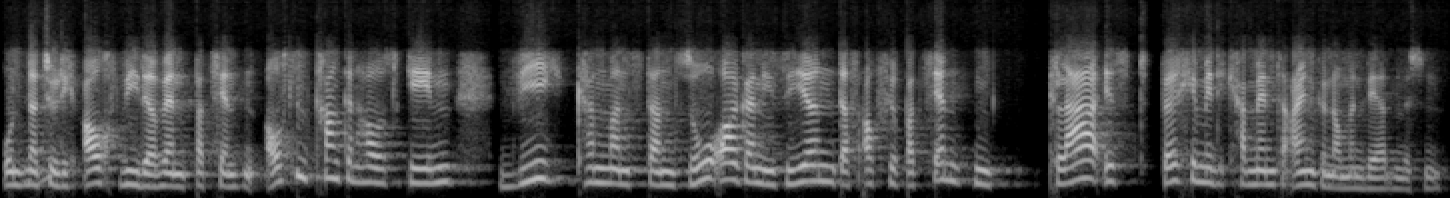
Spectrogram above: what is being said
Und natürlich auch wieder, wenn Patienten aus dem Krankenhaus gehen, wie kann man es dann so organisieren, dass auch für Patienten klar ist, welche Medikamente eingenommen werden müssen.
